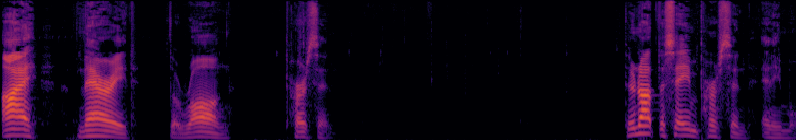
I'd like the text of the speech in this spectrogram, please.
I married the wrong person. They're not the same person anymore.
